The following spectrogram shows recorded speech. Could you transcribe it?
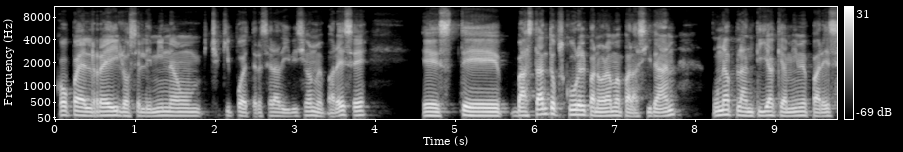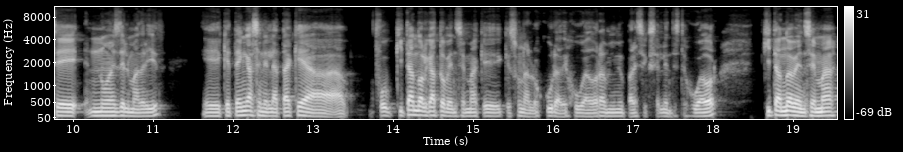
Copa del Rey los elimina un equipo de tercera división, me parece. Este, bastante oscuro el panorama para Zidane. Una plantilla que a mí me parece no es del Madrid. eh, que tengas en el ataque a, quitando al gato Benzema, que, que es una locura de jugador, a mí me parece excelente este jugador. Quitando a Benzema,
